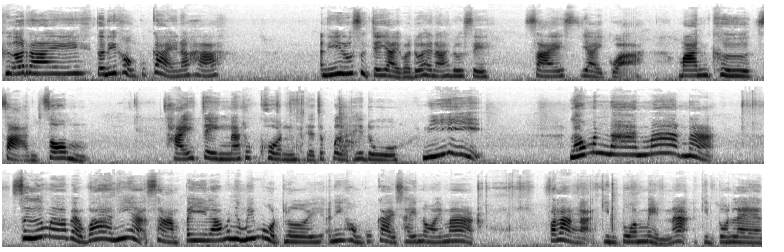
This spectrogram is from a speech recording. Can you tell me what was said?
คืออะไร ตัวนี้ของกุ๊กไก่นะคะ อันนี้รู้สึกจะใหญ่กว่าด้วยนะ ดูสิ ไซส์ใหญ่กว่า มันคือสารส้ม ใช้จริงนะทุกคน เดี๋ยวจะเปิดให้ดู นี่ แล้วมันนานมากน่ะ ซื้อมาแบบว่าเนี่ยสามปีแล้วมันยังไม่หมดเลย อันนี้ของกุ๊กไก่ใช้น้อยมาก ฝรั่งอะ่ะ กินตัวเหม็นอะ่ะ กินตัวแรง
